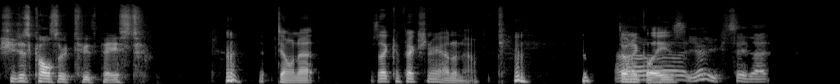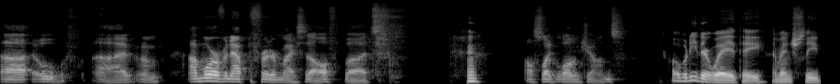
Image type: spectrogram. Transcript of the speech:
she just calls her toothpaste. donut. Is that confectionery? I don't know. Donut Uh, glaze. Yeah, you could say that. Uh, oh, uh, I'm I'm more of an apple fritter myself, but I also like Long Johns. Oh, but either way, they eventually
